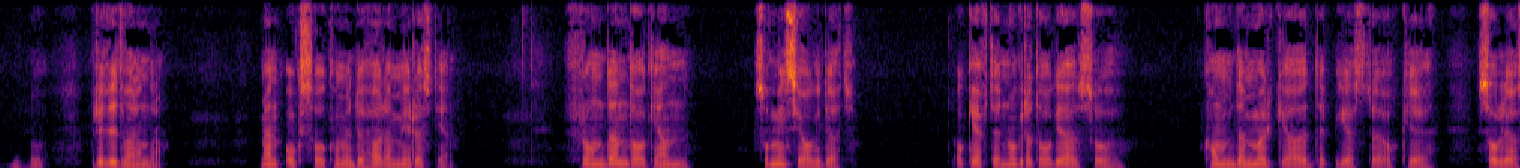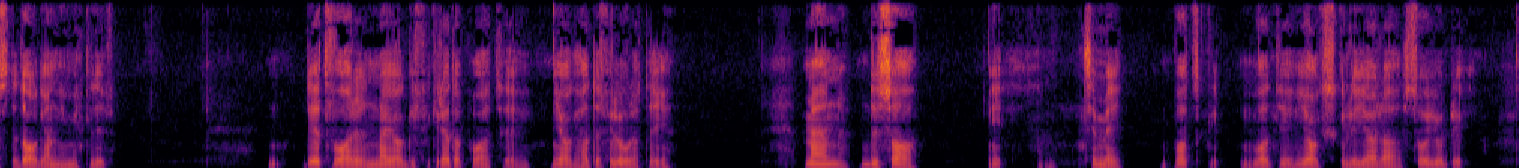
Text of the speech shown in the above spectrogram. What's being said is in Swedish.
bredvid varandra. Men också kommer du höra min röst igen. Från den dagen så minns jag det. Och efter några dagar så kom den mörka, deppigaste och eh, sorgligaste dagen i mitt liv. Det var när jag fick reda på att eh, jag hade förlorat dig. Men du sa till mig vad, vad jag skulle göra, så gjorde,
